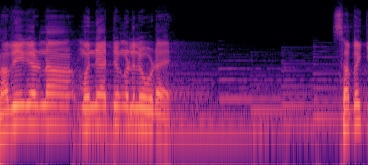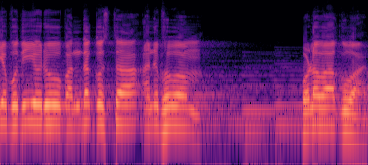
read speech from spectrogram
നവീകരണ മുന്നേറ്റങ്ങളിലൂടെ സഭയ്ക്ക് പുതിയൊരു പന്തക്കുസ്ത അനുഭവം ഉളവാക്കുവാൻ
